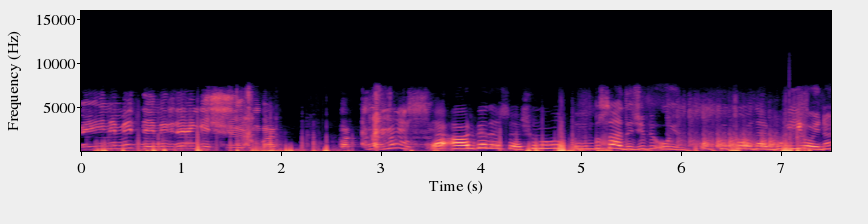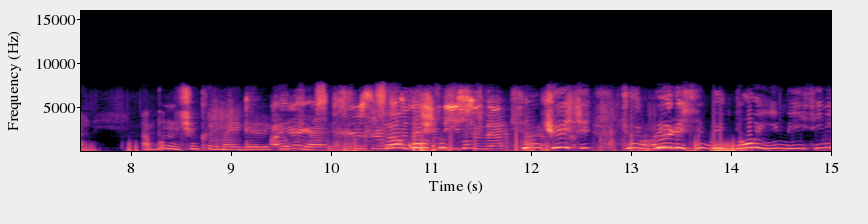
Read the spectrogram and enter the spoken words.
beynimi demirden geçiriyorum bak. Bak görüyor musun? Ya arkadaşlar şunu unutmayın. Bu sadece bir oyun. O kötü oynar, bu iyi oynar. Yani bunun için kırmaya gerek yok Aynen. Bizim Sen korkutsun. Sen şeysin, sen böylesin, ben daha iyiyim, ben seni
